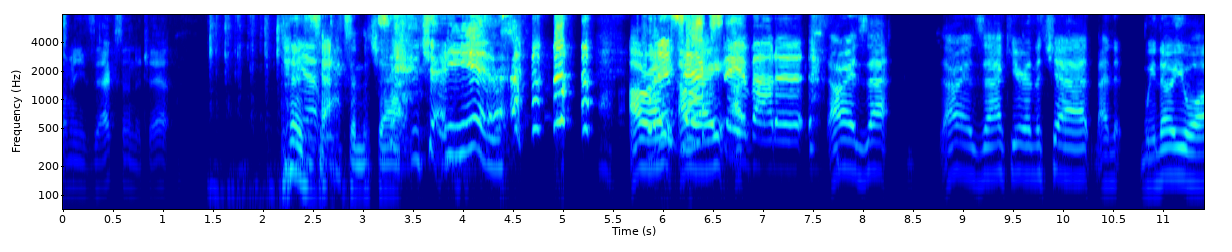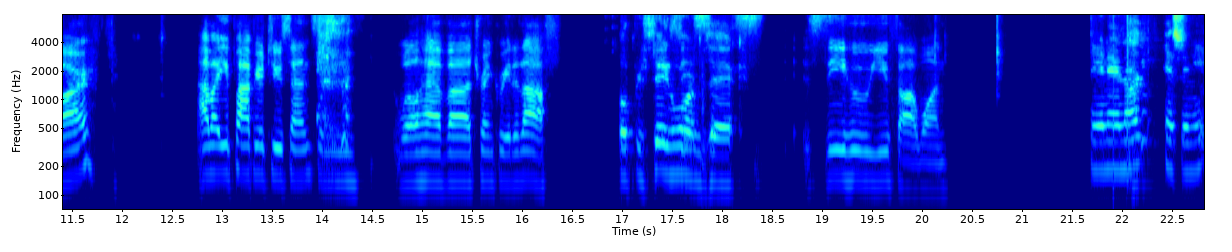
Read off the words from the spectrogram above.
I mean, Zach's in the chat. Yeah, we- Zach's in the chat. The chat he is. all right. What does Zach right, say uh, about it? all right, Zach. All right, Zach, you're in the chat, and we know you are. How about you pop your two cents, and we'll have uh Trink read it off. Hope you're staying warm, S- Zach. See who you thought won. In Antarctica. Is in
